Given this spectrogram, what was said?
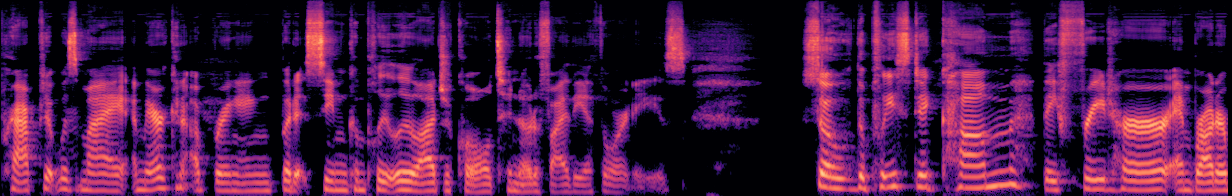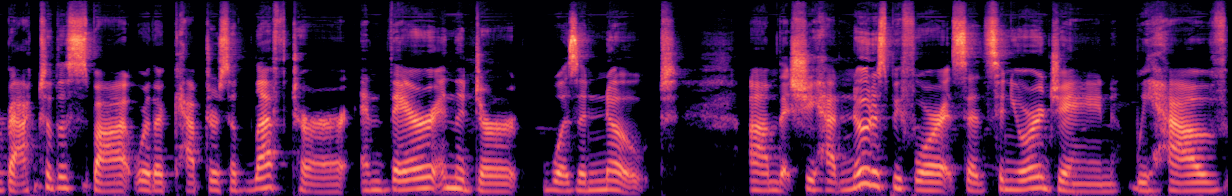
perhaps it was my american upbringing but it seemed completely logical to notify the authorities so the police did come. They freed her and brought her back to the spot where the captors had left her. And there in the dirt was a note um, that she hadn't noticed before. It said, Senora Jayne, we have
